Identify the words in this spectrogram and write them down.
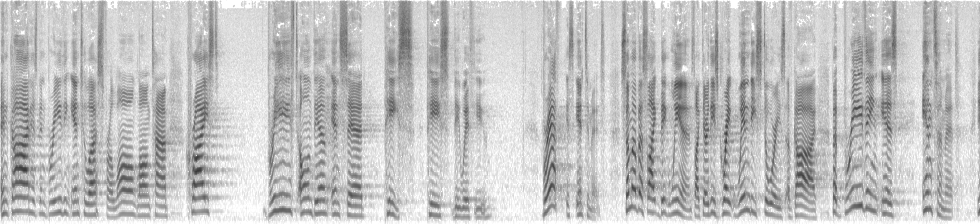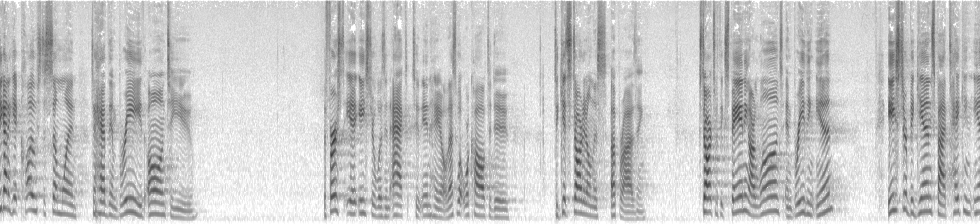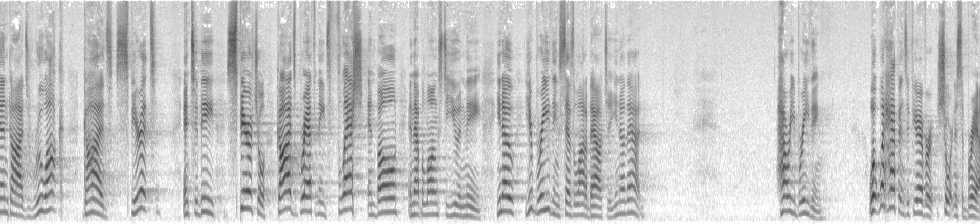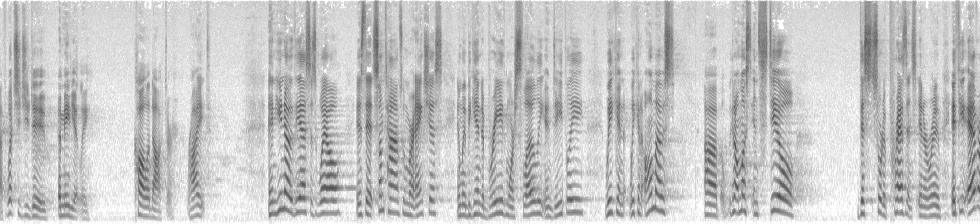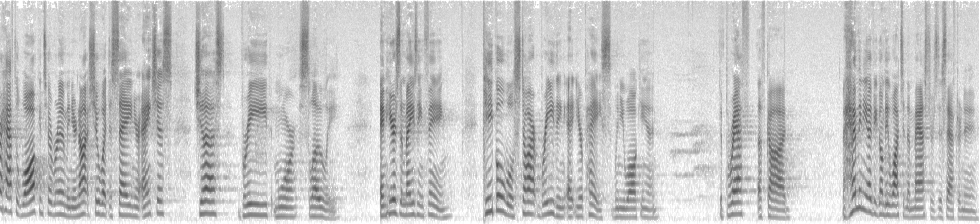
And God has been breathing into us for a long, long time. Christ breathed on them and said, Peace, peace be with you. Breath is intimate. Some of us like big winds, like there are these great windy stories of God, but breathing is intimate. You got to get close to someone to have them breathe on to you. The first Easter was an act to inhale. That's what we're called to do to get started on this uprising. Starts with expanding our lungs and breathing in. Easter begins by taking in God's ruach, God's spirit. And to be spiritual, God's breath needs flesh and bone, and that belongs to you and me. You know, your breathing says a lot about you. You know that? How are you breathing? Well, what happens if you're ever shortness of breath? What should you do immediately? Call a doctor, right? And you know this as well is that sometimes when we're anxious and we begin to breathe more slowly and deeply, we can, we can almost uh, we can almost instill this sort of presence in a room. If you ever have to walk into a room and you're not sure what to say and you're anxious, just breathe more slowly. And here's the amazing thing people will start breathing at your pace when you walk in. The breath of God. Now, how many of you are going to be watching the Masters this afternoon?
